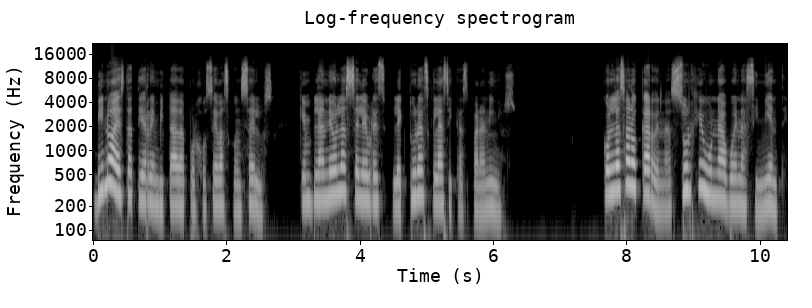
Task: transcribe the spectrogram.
Vino a esta tierra invitada por José Vasconcelos, quien planeó las célebres lecturas clásicas para niños. Con Lázaro Cárdenas surge una buena simiente.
